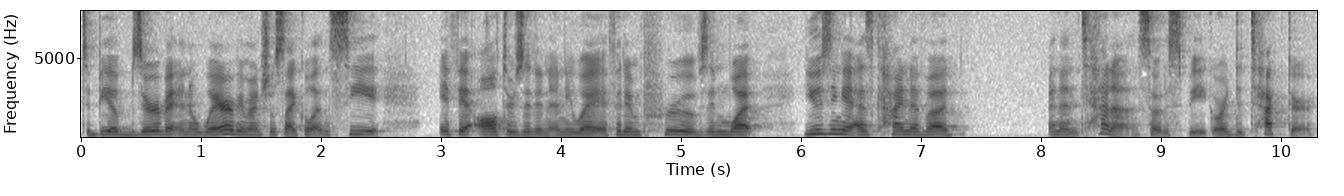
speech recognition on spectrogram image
To be observant and aware of your menstrual cycle and see if it alters it in any way, if it improves, and what using it as kind of a an antenna, so to speak, or a detector?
